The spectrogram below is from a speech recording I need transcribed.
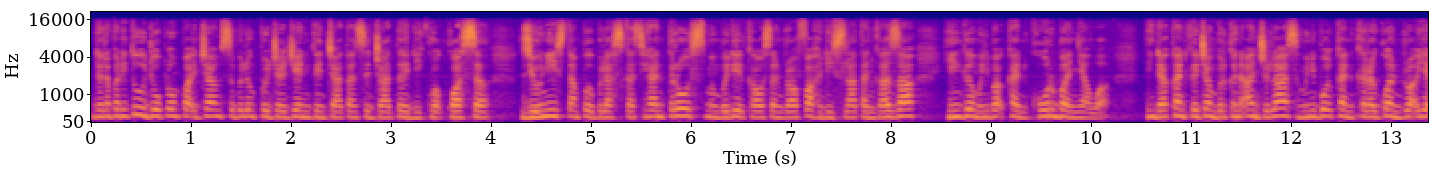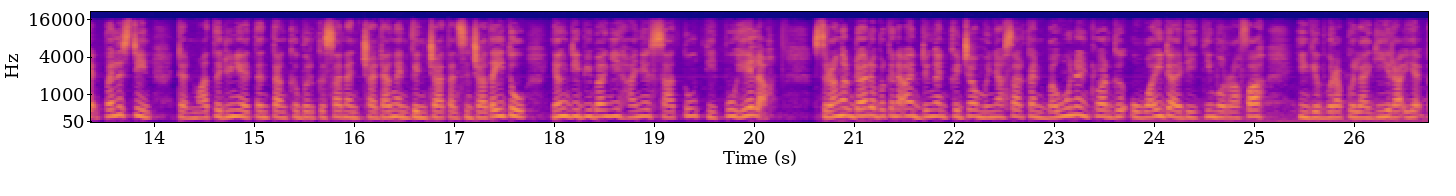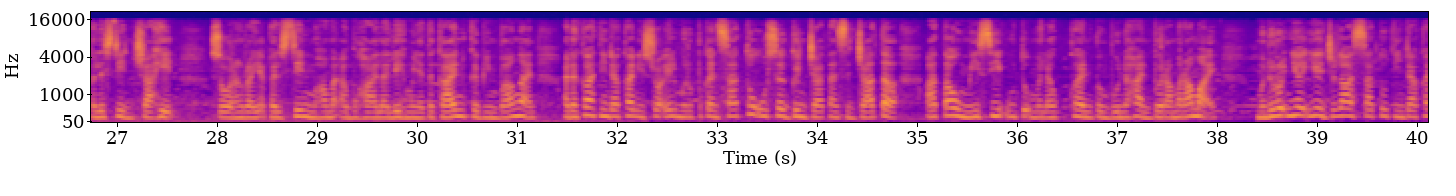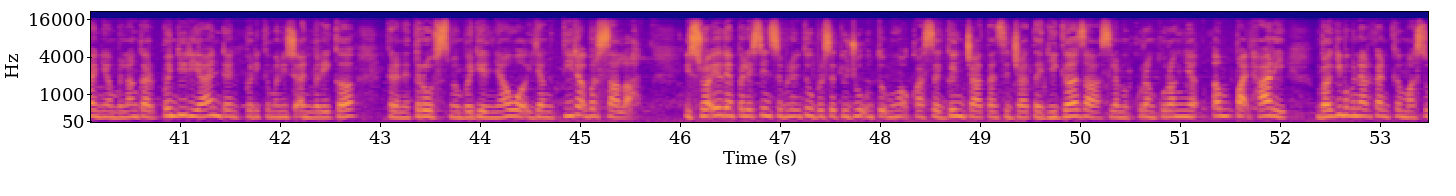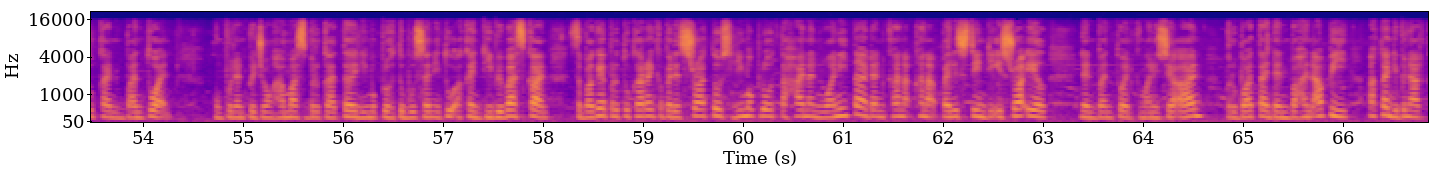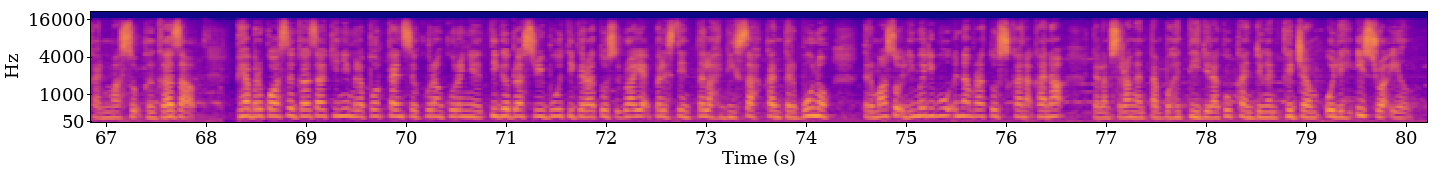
Dalam pada itu, 24 jam sebelum perjanjian gencatan senjata dikuat kuasa, Zionis tanpa belas kasihan terus membedil kawasan Rafah di selatan Gaza hingga menyebabkan korban nyawa. Tindakan kejam berkenaan jelas menimbulkan keraguan rakyat Palestin dan mata dunia tentang keberkesanan cadangan gencatan senjata itu yang dibibangi hanya satu tipu helah. Serangan udara berkenaan dengan kejam menyasarkan bangunan keluarga Uwaida di timur Rafah hingga beberapa lagi rakyat Palestin syahid. Seorang rakyat Palestin Muhammad Abu Halalih menyatakan kebimbangan adakah tindakan Israel merupakan satu usaha gencatan senjata atau misi untuk melakukan pembunuhan beramai-ramai. Menurutnya, ia jelas satu tindakan yang melanggar pendirian dan perikemanusiaan mereka kerana terus membedil nyawa yang tidak bersalah. Israel dan Palestin sebelum itu bersetuju untuk menguatkuasa gencatan senjata di Gaza selama kurang-kurangnya empat hari bagi membenarkan kemasukan bantuan. Kumpulan pejuang Hamas berkata 50 tebusan itu akan dibebaskan sebagai pertukaran kepada 150 tahanan wanita dan kanak-kanak Palestin di Israel dan bantuan kemanusiaan, perubatan dan bahan api akan dibenarkan masuk ke Gaza. Pihak berkuasa Gaza kini melaporkan sekurang-kurangnya 13,300 rakyat Palestin telah disahkan terbunuh termasuk 5,600 kanak-kanak dalam serangan tanpa henti dilakukan dengan kejam oleh Israel.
